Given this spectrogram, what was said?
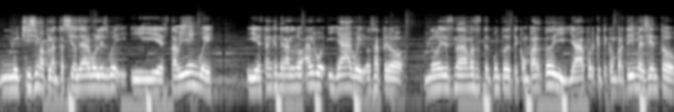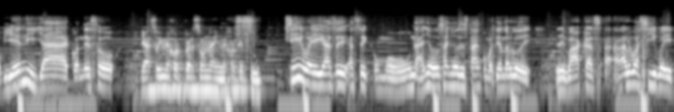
muchísima plantación de árboles, güey, y está bien, güey. Y están generando algo y ya, güey. O sea, pero no es nada más hasta el punto de te comparto y ya porque te compartí me siento bien y ya con eso Ya soy mejor persona y mejor que tú. Sí, güey, hace, hace como un año, dos años estaban compartiendo algo de, de vacas, algo así, güey.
